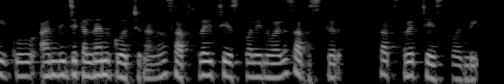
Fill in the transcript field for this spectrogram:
మీకు అందించగలనని కోరుచున్నాను. సబ్స్క్రైబ్ చేసుకోలేని వాళ్ళు సబ్స్క్రై సబ్స్క్రైబ్ చేసుకోండి.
